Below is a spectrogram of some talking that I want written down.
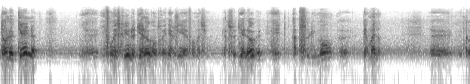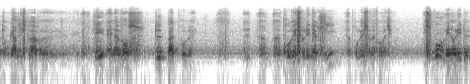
Dans lequel euh, il faut inscrire le dialogue entre énergie et information. Car ce dialogue est absolument euh, permanent. Euh, quand on regarde l'histoire de l'humanité, elle avance deux pas de progrès. Un, progrès sur l'énergie, un progrès sur l'information. Et souvent en mêlant les deux.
